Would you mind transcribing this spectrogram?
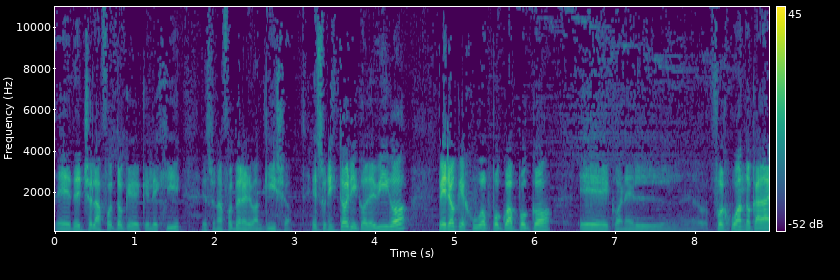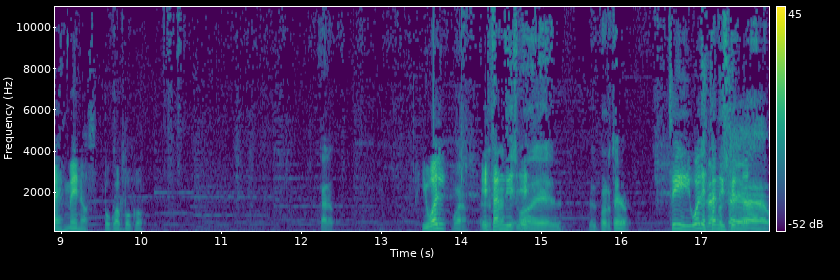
Eh, de hecho, la foto que, que elegí es una foto en el banquillo. Es un histórico de Vigo, pero que jugó poco a poco eh, con el... Fue jugando cada vez menos, poco a poco. claro. Igual, Bueno, el Están eh, del, del portero. sí, igual Es están diciendo... ya-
